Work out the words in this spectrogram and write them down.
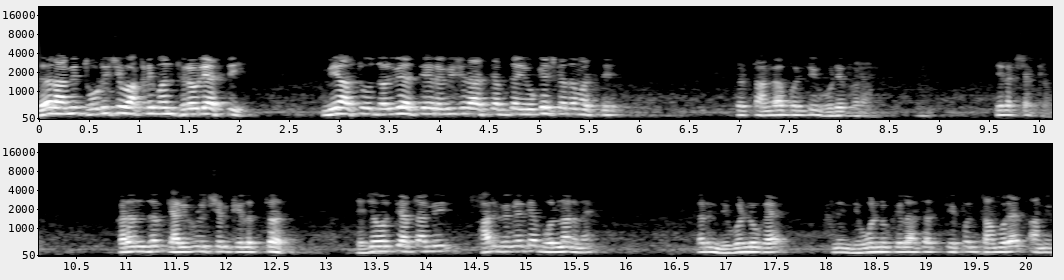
जर आम्ही थोडीशी वाकडी मान फिरवली असती मी असतो दळवी असते रविशरा असते आमचा योगेश कदम असते तर टांगा पलटी घोडे फडा हे लक्षात ठेवा. कारण जर कॅल्क्युलेशन केलं तर ह्याच्यावरती आता आम्ही फार वेगळं काय बोलणार नाही. कारण निवडणूक आहे आणि निवडणुकीला आता ते पण सामोरे आहेत आम्ही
